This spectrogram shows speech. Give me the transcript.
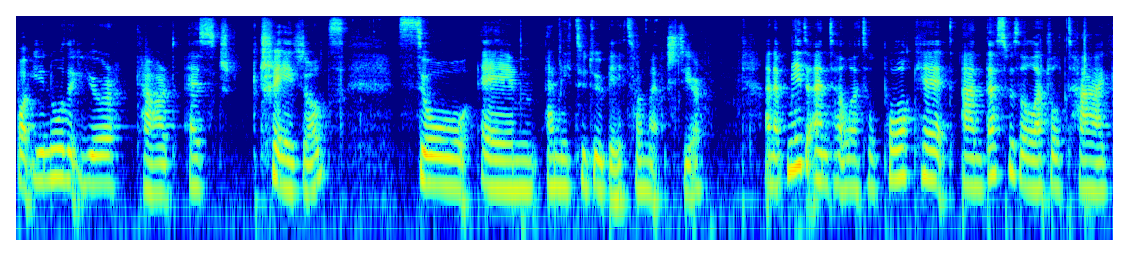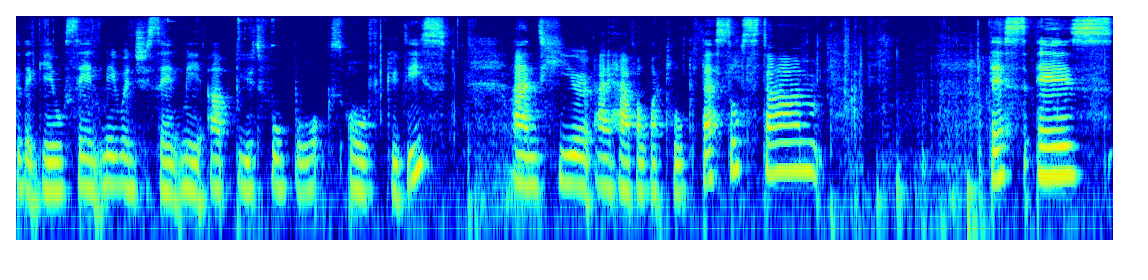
but you know that your card is treasured. So um, I need to do better next year. And I've made it into a little pocket and this was a little tag that Gail sent me when she sent me a beautiful box of goodies. And here I have a little thistle stamp this is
